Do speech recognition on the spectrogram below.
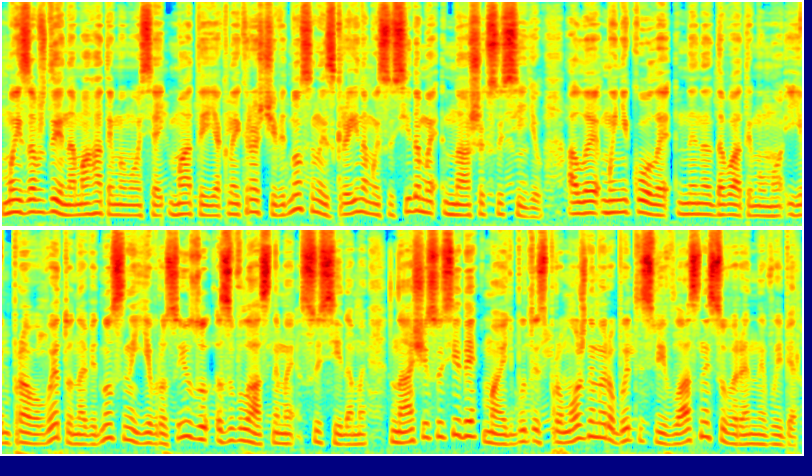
Ми завжди намагатимемося мати якнайкращі відносини з країнами-сусідами наших сусідів, але ми ніколи не надаватимемо їм право вето на відносини Євросоюзу з власними сусідами. Наші сусіди мають бути спроможними робити свій власний суверенний вибір.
